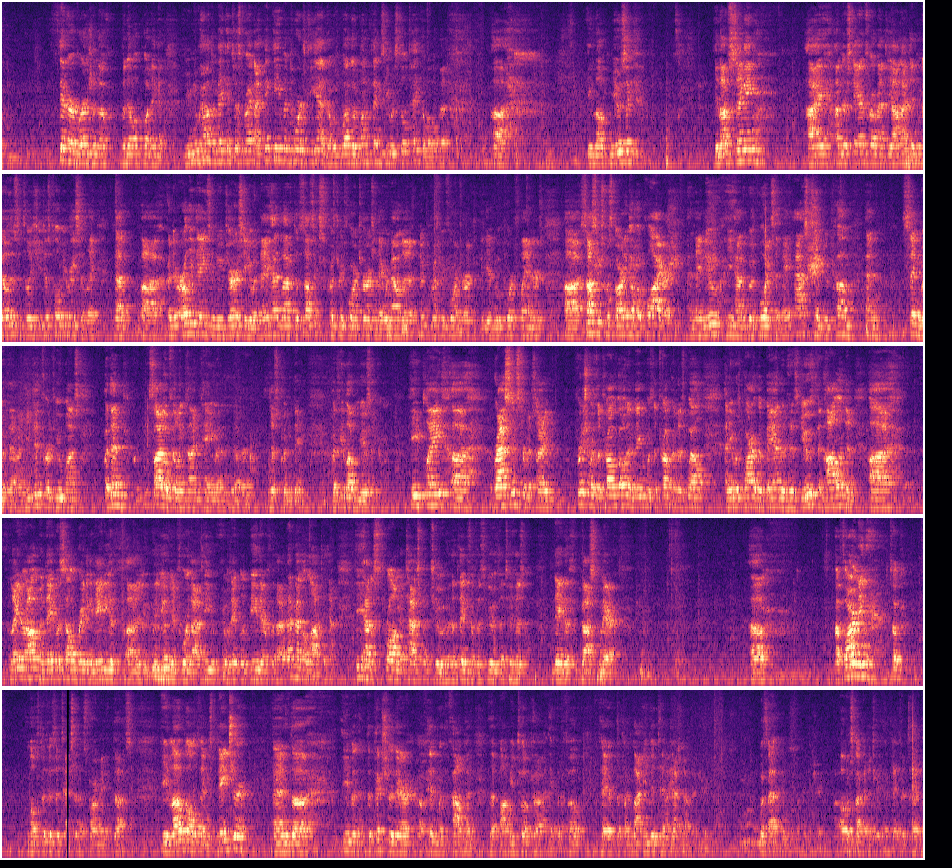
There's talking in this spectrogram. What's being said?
thinner version of vanilla pudding, and you knew how to make it just right. I think even towards the end, that was one of the one things he would still take a little bit. Uh, he loved music. He loved singing. I understand from Etiana, I didn't know this until she just told me recently, that uh, in the early days in New Jersey, when they had left the Sussex Christian Reformed Church and they were now in the Newton Christian Reformed Church because he had moved toward Flanders, uh, Sussex was starting up a choir and they knew he had a good voice and they asked him to come and sing with them and he did for a few months, but then silo filling time came and you know, just couldn't be. But he loved music. He played uh, brass instruments. I'm pretty sure it was the trombone and maybe it was the trumpet as well. And he was part of a band in his youth in Holland. And uh, later on, when they were celebrating an 80th uh, union for that, he, he, was able to be there for that. That meant a lot to him. He had a strong attachment to the things of his youth and to his native Gossamer. Uh, farming took most of his attention as farming does. He loved all things nature, and uh, even the picture there of him with the falcon that Bobby took, uh, I think with a phone, okay, but I'm glad he did take that. What's that? It was stuck in a tree. Oh, it was stuck in a tree, okay, but uh,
